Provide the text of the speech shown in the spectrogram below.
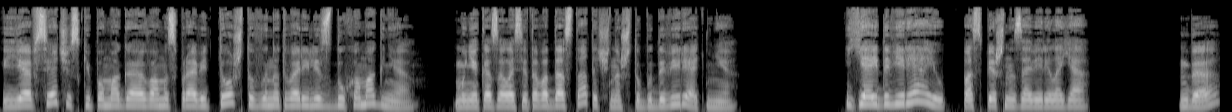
«Я всячески помогаю вам исправить то, что вы натворили с духом огня. Мне казалось, этого достаточно, чтобы доверять мне». «Я и доверяю», — поспешно заверила я. «Да?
